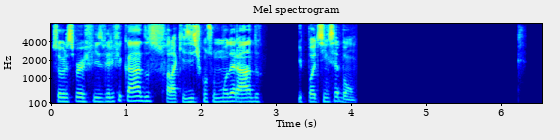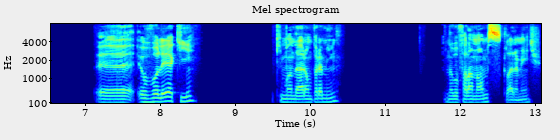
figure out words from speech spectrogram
sobre os perfis verificados, falar que existe consumo moderado e pode sim ser bom. É... Eu vou ler aqui que mandaram para mim. Não vou falar nomes, claramente.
